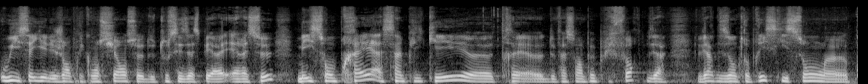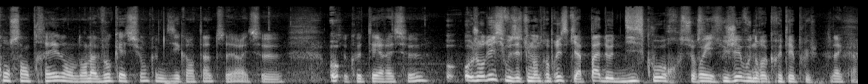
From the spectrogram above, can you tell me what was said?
oui, ça y est, les gens ont pris conscience de tous ces aspects RSE, mais ils sont prêts à s'impliquer euh, très, euh, de façon un peu plus forte vers, vers des entreprises qui sont euh, concentrées dans, dans, la vocation, comme disait Quentin tout à l'heure, et ce, oh. ce, côté RSE. Aujourd'hui, si vous êtes une entreprise qui n'a pas de discours sur ce sujet, vous ne recrutez plus. D'accord.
